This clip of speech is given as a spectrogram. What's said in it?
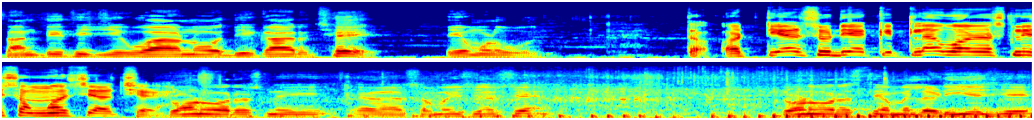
શાંતિથી જીવવાનો અધિકાર છે એ મળવો જોઈએ. તો અત્યાર સુધી આ કેટલા વર્ષની સમસ્યા છે? ત્રણ વર્ષની સમસ્યા છે. ત્રણ વર્ષથી અમે લડીએ છીએ.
